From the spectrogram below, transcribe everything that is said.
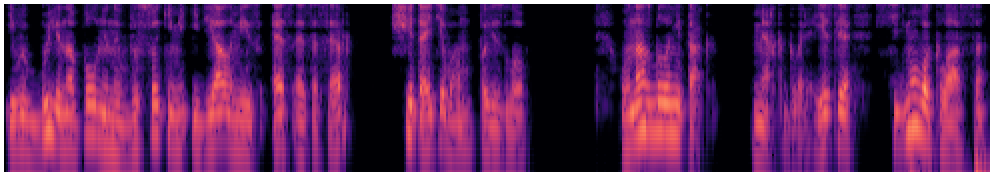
и вы были наполнены высокими идеалами из СССР, считайте, вам повезло. У нас было не так, мягко говоря. Если с седьмого класса,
